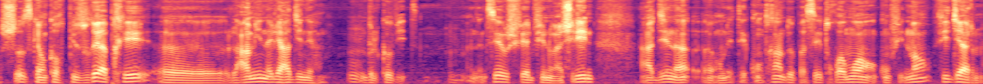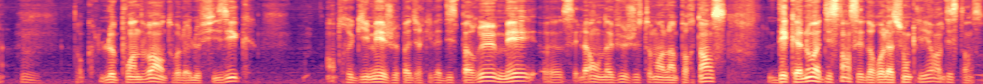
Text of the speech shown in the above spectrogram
Chose qui est encore plus vraie après l'Amin et l'Adine, le Covid. On était contraint de passer trois mois en confinement, Fidiarna. Donc le point de vente, voilà, le physique, entre guillemets, je ne vais pas dire qu'il a disparu, mais c'est là où on a vu justement l'importance des canaux à distance et de la relation client à distance.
